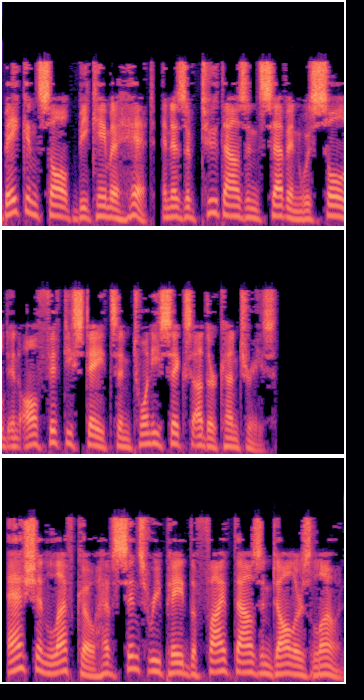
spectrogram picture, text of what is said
Bacon Salt became a hit, and as of 2007 was sold in all 50 states and 26 other countries. Esch and Lefkoe have since repaid the $5,000 loan.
